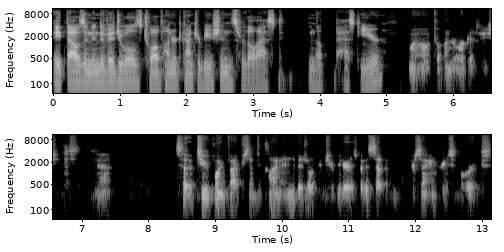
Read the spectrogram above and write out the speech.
eight thousand individuals, twelve hundred contributions for the last in the past year. wow, to under organizations, yeah. So two point five percent decline in individual contributors, but a seven percent increase in works.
